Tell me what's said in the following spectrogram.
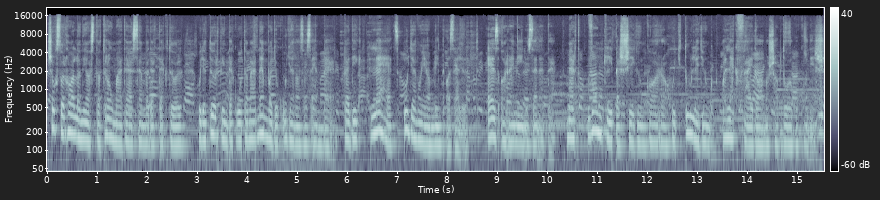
Sokszor hallani azt a traumát elszenvedettektől, hogy a történtek óta már nem vagyok ugyanaz az ember, pedig lehetsz ugyanolyan, mint az előtt. Ez a remény üzenete, mert van képességünk arra, hogy túl legyünk a legfájdalmasabb dolgokon is.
